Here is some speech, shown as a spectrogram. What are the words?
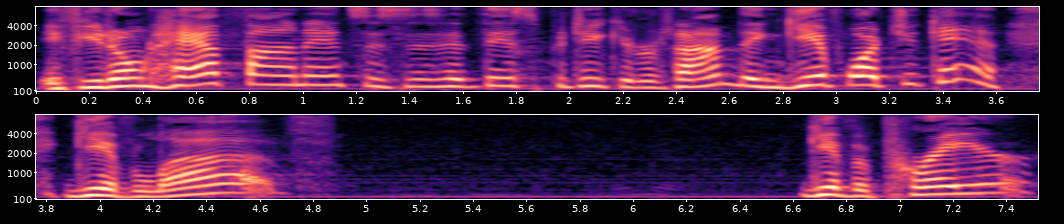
if you don't have finances at this particular time, then give what you can. Give love, give a prayer,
